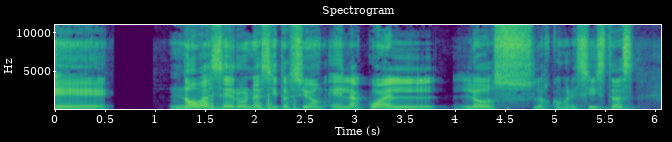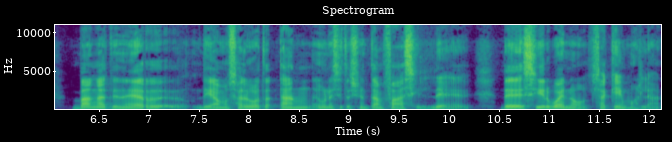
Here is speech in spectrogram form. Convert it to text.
Eh, no va a ser una situación en la cual los, los congresistas van a tener, digamos, algo tan, una situación tan fácil de, de decir, bueno, saquémosla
